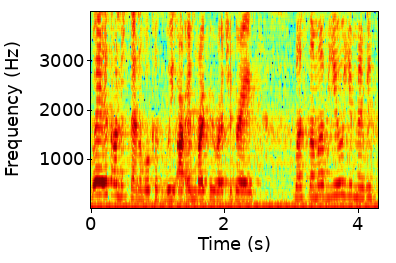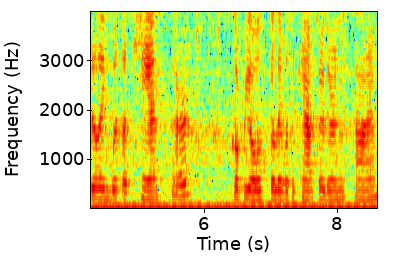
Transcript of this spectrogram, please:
Well it's understandable because we are in mercury retrograde but some of you you may be dealing with a cancer. Scorpio is dealing with a cancer during this time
